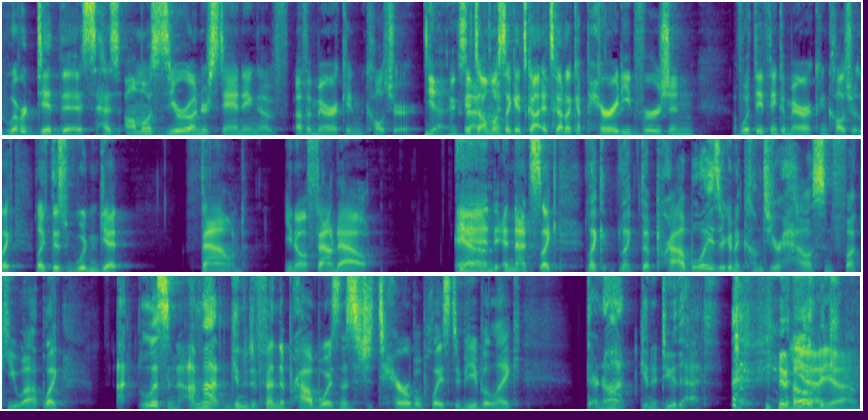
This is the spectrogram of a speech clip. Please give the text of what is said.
whoever did this, has almost zero understanding of of American culture. yeah, exactly. It's almost like it's got it's got like a parodied version of what they think American culture like like this wouldn't get found, you know, found out. Yeah. And and that's like like like the Proud Boys are going to come to your house and fuck you up. Like I, listen, I'm not going to defend the Proud Boys and that's such a terrible place to be, but like they're not going to do that. you know, yeah, like, yeah.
